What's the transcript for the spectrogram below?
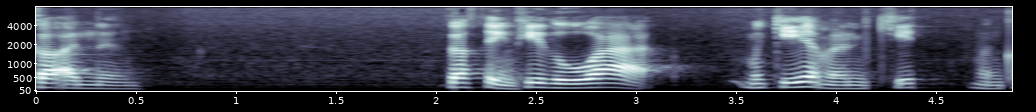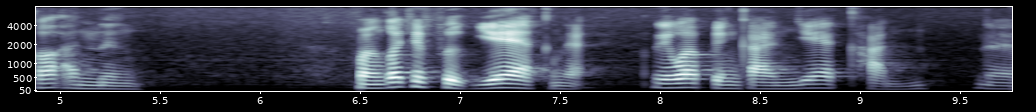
ก็อันหนึ่งแล้วสิ่งที่รู้ว่าเมื่อกี้มันคิดมันก็อันหนึ่งมันก็จะฝึกแยกเนี่ย เรียกว่าเป็นการแยกขันนะ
